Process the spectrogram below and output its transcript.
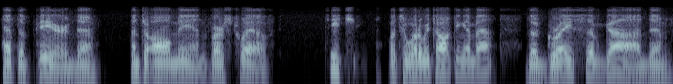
hath appeared uh, unto all men. Verse 12, teaching. What's, what are we talking about? The grace of God um,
